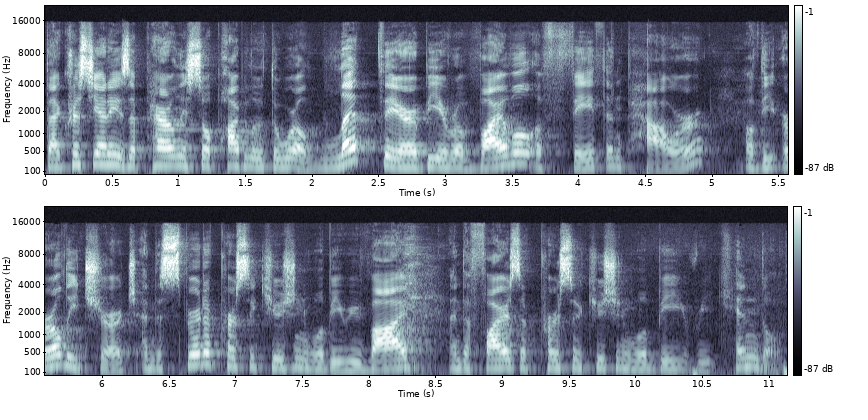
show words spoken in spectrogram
that Christianity is apparently so popular with the world. Let there be a revival of faith and power of the early church, and the spirit of persecution will be revived, and the fires of persecution will be rekindled.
